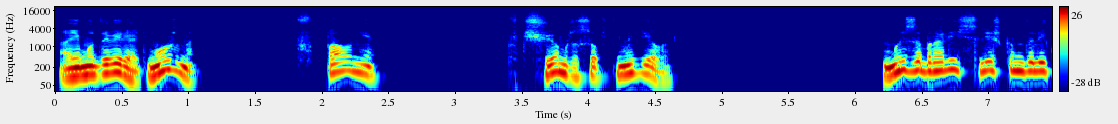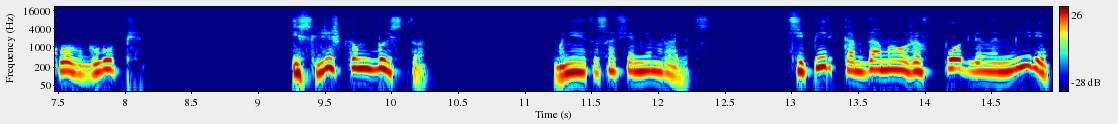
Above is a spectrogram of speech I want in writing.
«А ему доверять можно?» Вполне. В чем же, собственно, дело? Мы забрались слишком далеко вглубь и слишком быстро. Мне это совсем не нравится. Теперь, когда мы уже в подлинном мире,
